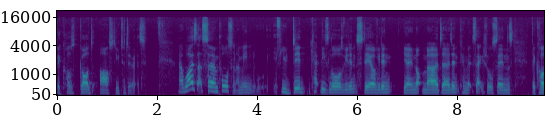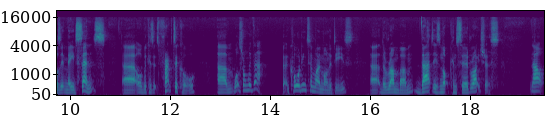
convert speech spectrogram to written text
because God asked you to do it. Now, why is that so important? I mean, if you did kept these laws, if you didn't steal, if you didn't, you know, not murder, didn't commit sexual sins because it made sense uh, or because it's practical, um, what's wrong with that? But according to Maimonides, uh, the Rambam, that is not considered righteous. Now,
